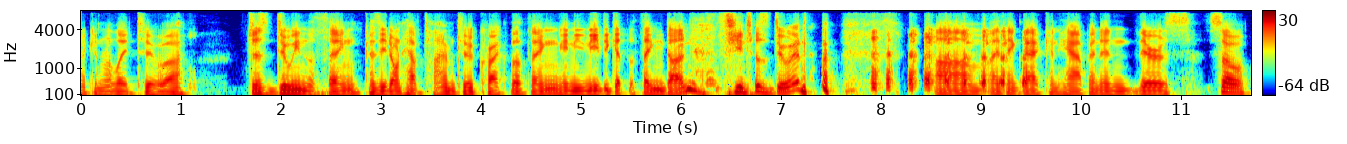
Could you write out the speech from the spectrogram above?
I can relate to uh, just doing the thing because you don't have time to correct the thing and you need to get the thing done, so you just do it. um, I think that can happen, and there's so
